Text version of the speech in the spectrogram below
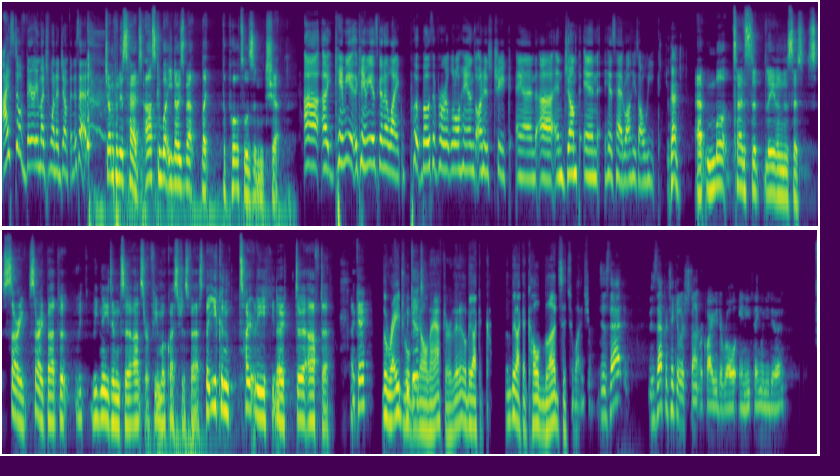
I still very much want to jump in his head. Jump in his head. Ask him what he knows about like the portals and shit. Uh, uh Cammy, Cammy is gonna like put both of her little hands on his cheek and uh and jump in his head while he's all weak. Okay. Uh, Mort turns to Leland and says, "Sorry, sorry, bud, but we, we need him to answer a few more questions first. But you can totally, you know, do it after. Okay? The rage will be good? on after. Then it'll be like a it'll be like a cold blood situation. Does that does that particular stunt require you to roll anything when you do it?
